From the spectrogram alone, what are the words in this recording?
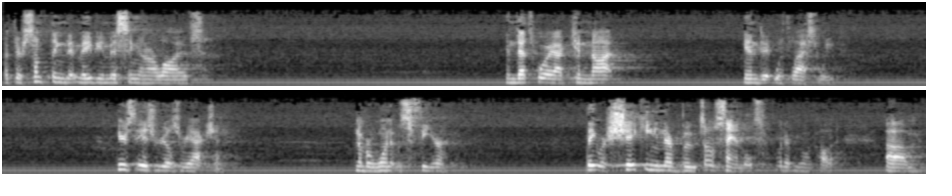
But there's something that may be missing in our lives. And that's why I cannot end it with last week. Here's Israel's reaction. Number one, it was fear. They were shaking in their boots, or sandals, whatever you want to call it. Um,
